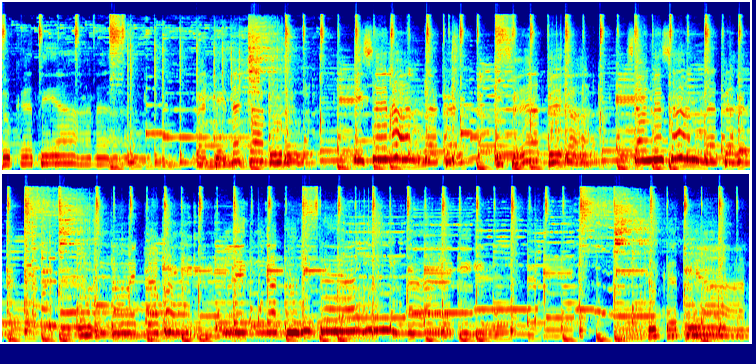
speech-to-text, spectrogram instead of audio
දුක තියාන වැටෙන කඳුළු ඉසලන්නට ඉස අතගා සනසන්නට. උන්න එකම ලෙංගතු හිත යන්න දුක තියාන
